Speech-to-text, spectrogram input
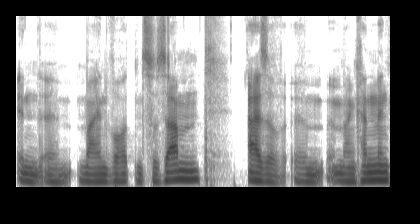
in äh, meinen Worten zusammen. Also ähm, man, kann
